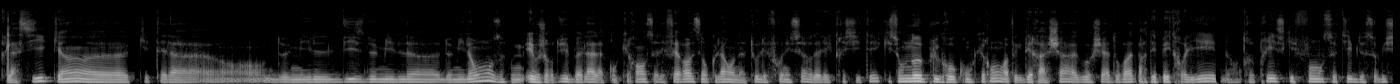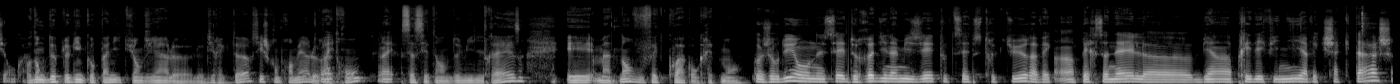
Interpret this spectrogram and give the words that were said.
classiques, hein, euh, qui étaient là en 2010, 2011. Et aujourd'hui, ben là, la concurrence, elle est féroce. Donc là, on a tous les fournisseurs d'électricité qui sont nos plus gros concurrents, avec des rachats à gauche et à droite par des pétroliers, d'entreprises qui font ce type de solution. Quoi. Donc de Plugin Company, tu en deviens le, directeur, si je comprends bien, le patron. Ça, c'était en 2013. Et maintenant, vous faites quoi concrètement? Aujourd'hui, on essaie de redynamiser toute cette structure avec un personnel euh, bien prédéfini, avec chaque tâches.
